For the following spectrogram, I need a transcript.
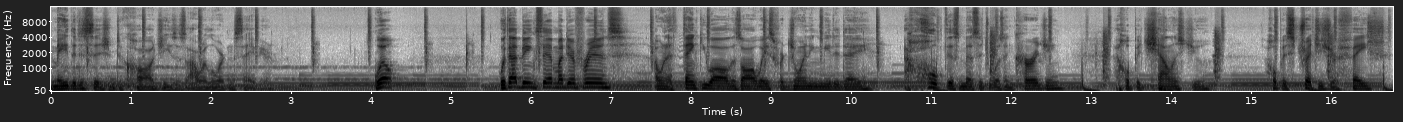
made the decision to call Jesus our Lord and Savior. Well, with that being said, my dear friends, I want to thank you all as always for joining me today. I hope this message was encouraging. I hope it challenged you. I hope it stretches your faith.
